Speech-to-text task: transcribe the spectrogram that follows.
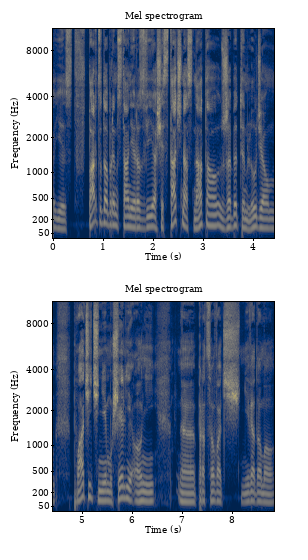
jest w bardzo dobrym stanie, rozwija się, stać nas na to, żeby tym ludziom płacić, nie musieli oni e, pracować nie wiadomo,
